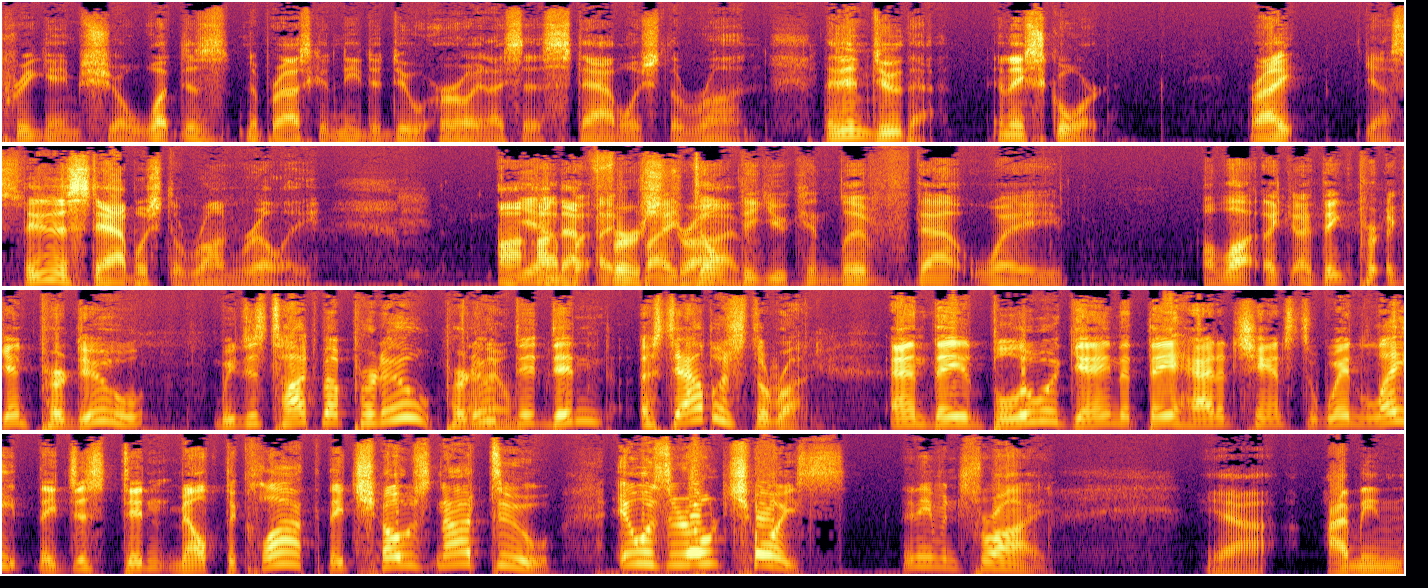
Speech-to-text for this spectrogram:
pregame show, what does Nebraska need to do early? And I said, establish the run. They didn't do that, and they scored, right? Yes. They didn't establish the run, really, uh, on, yeah, on that I- first but I, don't think you can live that way a lot. Like I think again, Purdue. We just talked about Purdue. Purdue did, didn't establish the run, and they blew a game that they had a chance to win late. They just didn't melt the clock. They chose not to. It was their own choice. They didn't even try. Yeah, I mean,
